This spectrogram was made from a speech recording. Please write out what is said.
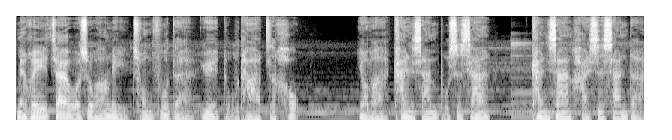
每回在我书房里重复的阅读它之后，有了看山不是山，看山还是山的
